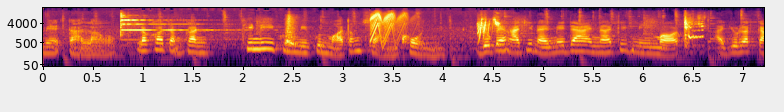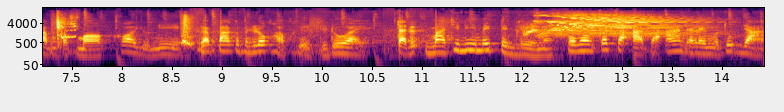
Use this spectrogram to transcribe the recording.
เมตตาเรา แล้วข้อสำคัญที่นี่คุณมีคุณหมอทั้งสองคนดูไปหาที่ไหนไม่ได้นะ ที่มีหมออายุรกรรมกับหมอข้ออยู่นี่ แล้วป้าก็เป็นโรคหอบหืดอยู่ด้วย แต่มาที่นี่ไม่เป็นเลยนะเพราะว่าก็จะอาดสะอ้านอะไรหมดทุกอย่าง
